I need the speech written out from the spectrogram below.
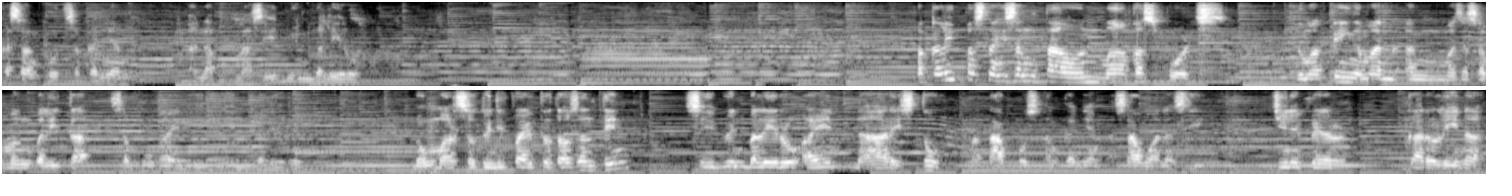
kasangkot sa kanyang anak na si Edwin Balero. Pagkalipas ng isang taon, mga ka-sports, dumating naman ang masasamang balita sa buhay ni Edwin Valero. Noong Marso 25, 2010, si Edwin Valero ay naaresto matapos ang kanyang asawa na si Jennifer Carolina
